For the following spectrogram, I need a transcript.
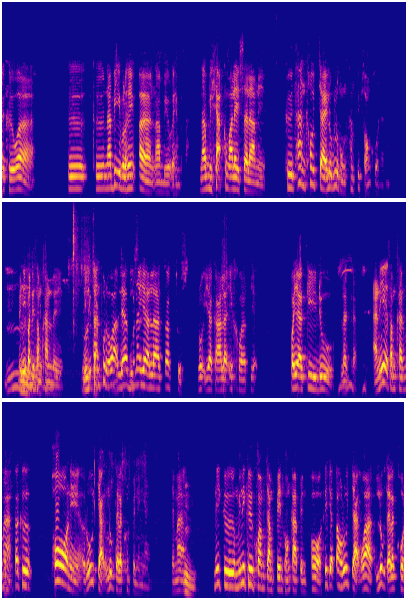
ก็คือว่า คือคือนบีอิบราฮิมเอ่อนบีอิบราฮิมนบีอักุมอะลัยสลามนี่คือท่านเข้าใจลูกๆของท่านที่สองคนนะอันนี้ประเด็นสำคัญเลยที่ท่านพูดว่าแล้วบุนายาลาตักตุสรุยากาลาอิควาติ พยากีดูแล้วกันอันนี้สำคัญมากก็คือ พ่อเนี่ยรู้จักลูกแต่ละคนเป็นยังไงใช่ไหมนี่คือมินี่คือความจำเป็นของการเป็นพ่อที่จะต้องรู้จักว่าลูกแต่ละคน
